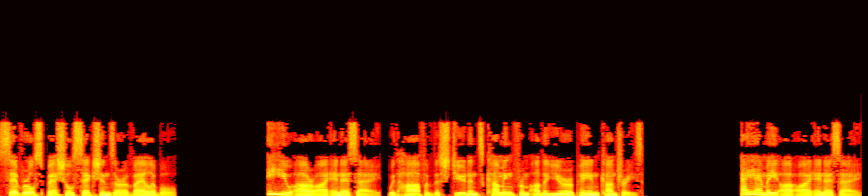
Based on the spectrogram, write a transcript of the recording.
Several special sections are available. EURINSA, with half of the students coming from other European countries. AMERINSA,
